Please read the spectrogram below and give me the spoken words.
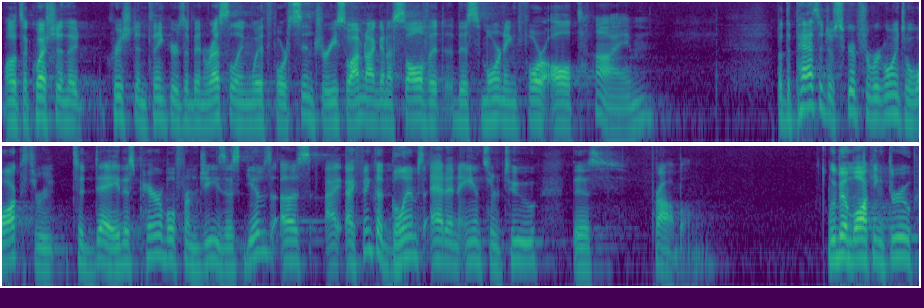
Well, it's a question that Christian thinkers have been wrestling with for centuries, so I'm not going to solve it this morning for all time. But the passage of Scripture we're going to walk through today, this parable from Jesus, gives us, I, I think, a glimpse at an answer to this problem. We've been walking through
